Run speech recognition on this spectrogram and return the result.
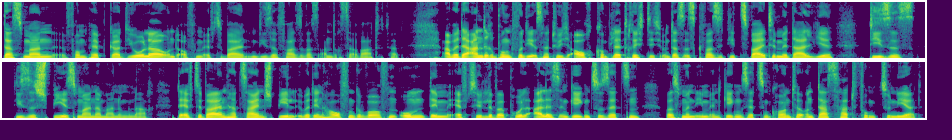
dass man vom Pep Guardiola und auch vom FC Bayern in dieser Phase was anderes erwartet hat. Aber der andere Punkt von dir ist natürlich auch komplett richtig und das ist quasi die zweite Medaille dieses dieses Spiels, meiner Meinung nach. Der FC Bayern hat sein Spiel über den Haufen geworfen, um dem FC Liverpool alles entgegenzusetzen, was man ihm entgegensetzen konnte, und das hat funktioniert.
